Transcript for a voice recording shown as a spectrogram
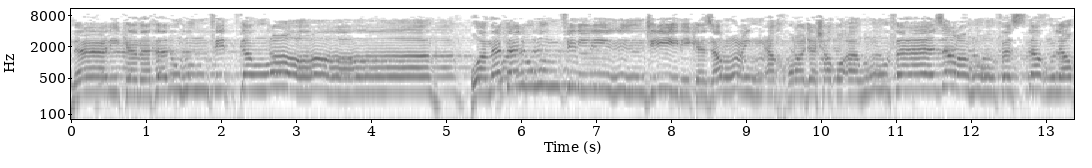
ذلك مثلهم في التوراة ومثلهم في الإنجيل كزرع أخرج شطأه فآزره فاستغلظ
